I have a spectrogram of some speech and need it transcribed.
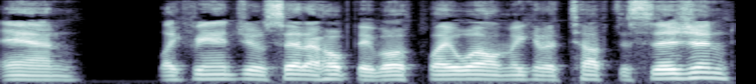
And like Fangio said, I hope they both play well and make it a tough decision.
